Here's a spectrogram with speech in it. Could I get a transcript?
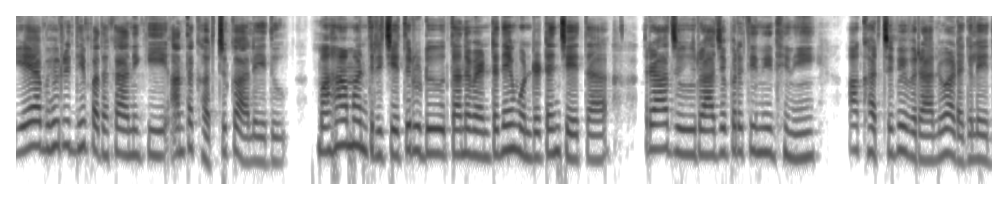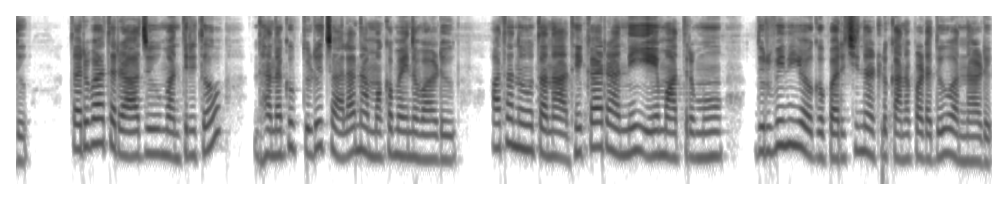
ఏ అభివృద్ధి పథకానికి అంత ఖర్చు కాలేదు. మహామంత్రి చతురుడు తన వెంటనే ఉండటం చేత రాజు రాజప్రతినిధిని ఆ ఖర్చు వివరాలు అడగలేదు. తరువాత రాజు మంత్రితో ధనగుప్తుడు చాలా నమ్మకమైనవాడు. అతను తన అధికారాన్ని ఏమాత్రము దుర్వినియోగపరిచినట్లు కనపడదు అన్నాడు.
